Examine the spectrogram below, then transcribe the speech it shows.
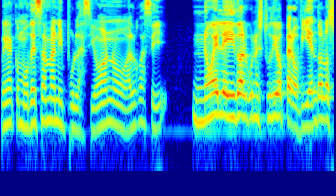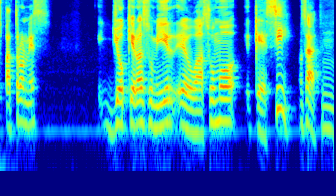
venga como de esa manipulación o algo así? No he leído algún estudio, pero viendo los patrones, yo quiero asumir eh, o asumo que sí. O sea, Mm.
